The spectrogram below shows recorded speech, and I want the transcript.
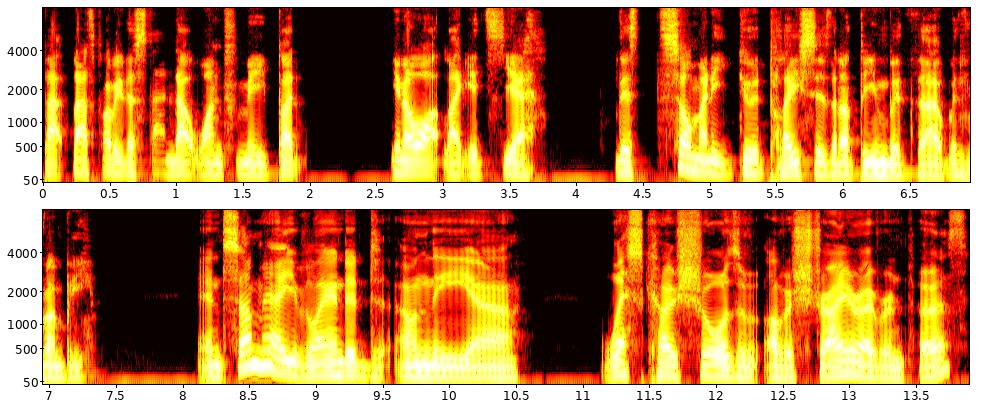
that that's probably the standout one for me. But you know what? Like it's yeah, there's so many good places that I've been with uh, with rugby. And somehow you've landed on the uh, west coast shores of, of Australia over in Perth.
